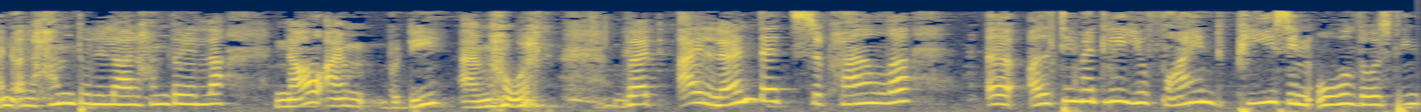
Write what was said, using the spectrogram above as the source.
and الحمد للہ الحمد للہ now I am buddy I am old but I learn that سبحان اللہ ultimately you find peace in all those thing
